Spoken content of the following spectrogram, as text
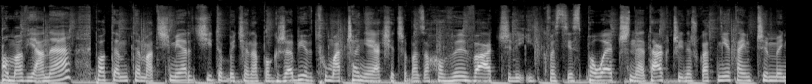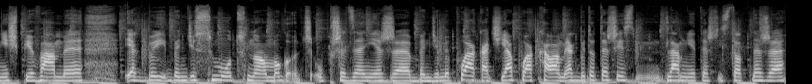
omawiane. Potem temat śmierci, to bycie na pogrzebie, tłumaczenie, jak się trzeba zachowywać, czyli i kwestie społeczne, tak? Czyli na przykład nie tańczymy, nie śpiewamy, jakby będzie smutno, mogą, czy uprzedzenie, że będziemy płakać. Ja płakałam, jakby to też jest dla mnie też istotne, że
